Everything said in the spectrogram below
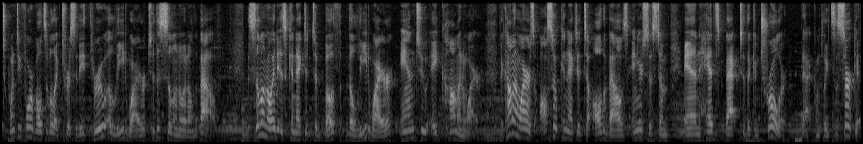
24 volts of electricity through a lead wire to the solenoid on the valve. The solenoid is connected to both the lead wire and to a common wire. The common wire is also connected to all the valves in your system and heads back to the controller. That completes the circuit.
